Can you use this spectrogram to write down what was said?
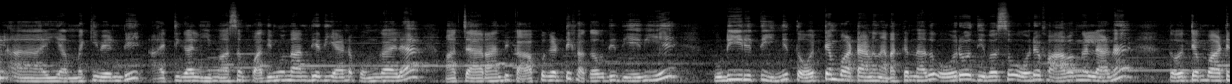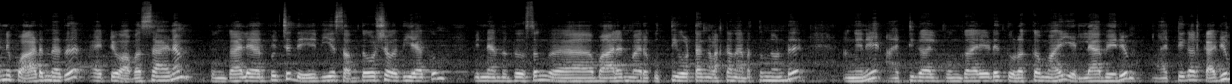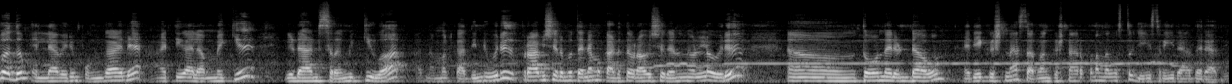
ഈ അമ്മയ്ക്ക് വേണ്ടി ആറ്റുകാൽ ഈ മാസം പതിമൂന്നാം തീയതിയാണ് പൊങ്കാല. മാർച്ച് ആറാം തീയതി കാപ്പ് കെട്ടി ഭഗവതി ദേവിയെ കുടിയിരുത്തി. ഇനി തോറ്റം പാട്ടാണ് നടക്കുന്നത്. ഓരോ ദിവസവും ഓരോ ഭാവങ്ങളിലാണ് തോറ്റം പാട്ടിന് പാടുന്നത്. ഏറ്റവും അവസാനം പൊങ്കാല അർപ്പിച്ച് ദേവിയെ സന്തോഷവതിയാക്കും. പിന്നെ അന്നത്തെ ദിവസം ബാലന്മാരെ കുത്തിയോട്ടങ്ങളൊക്കെ നടത്തുന്നുണ്ട്. അങ്ങനെ ആറ്റുകാൽ പൊങ്കാലയുടെ തുടക്കമായി എല്ലാവരും ആറ്റുകാൽ കഴിവതും എല്ലാവരും പൊങ്കാല ആറ്റുകാൽ അമ്മയ്ക്ക് ഇടാൻ ശ്രമിക്കുക. നമുക്ക് അതിന്റെ ഒരു പ്രാവശ്യം ഇടുമ്പോൾ തന്നെ നമുക്ക് അടുത്ത പ്രാവശ്യം ഇടണമെന്നുള്ള ഒരു തോന്നലുണ്ടാവും. ഹരേ കൃഷ്ണ സർവം കൃഷ്ണാർപ്പണം നമസ്തു. ജയ് ശ്രീ രാധരാധേ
